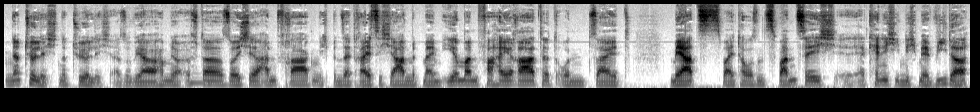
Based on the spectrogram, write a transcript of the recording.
Natürlich, natürlich. Also wir haben ja öfter mhm. solche Anfragen. Ich bin seit 30 Jahren mit meinem Ehemann verheiratet und seit März 2020 äh, erkenne ich ihn nicht mehr wieder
